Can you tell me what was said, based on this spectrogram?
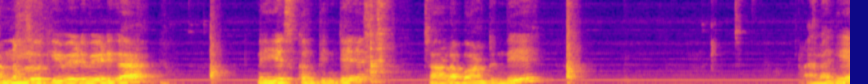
అన్నంలోకి వేడి వేడిగా నెయ్యి వేసుకొని తింటే చాలా బాగుంటుంది. అలాగే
